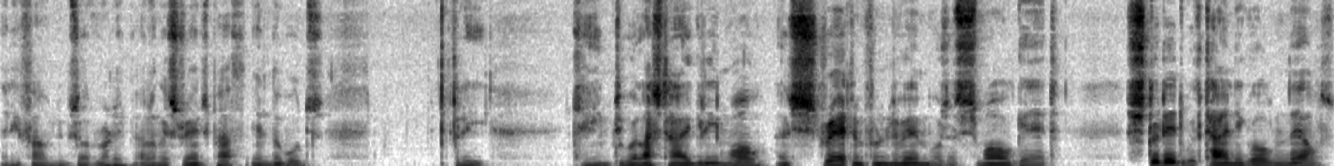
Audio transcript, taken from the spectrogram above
Then he found himself running along a strange path in the woods. And he came to a last high green wall, and straight in front of him was a small gate, studded with tiny golden nails.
